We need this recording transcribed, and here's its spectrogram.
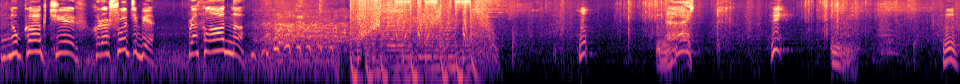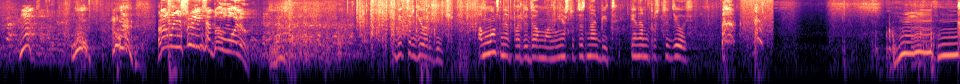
Ну как, червь, хорошо тебе? Прохладно? Уволю! Виктор Георгиевич, а можно я пойду домой? Меня что-то знобит. Я, наверное, простудилась. Понимаешь,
